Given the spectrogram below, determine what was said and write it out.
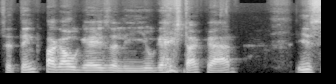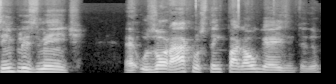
Você tem que pagar o gás ali e o gás está caro. E simplesmente é, os oráculos têm que pagar o gás, entendeu?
